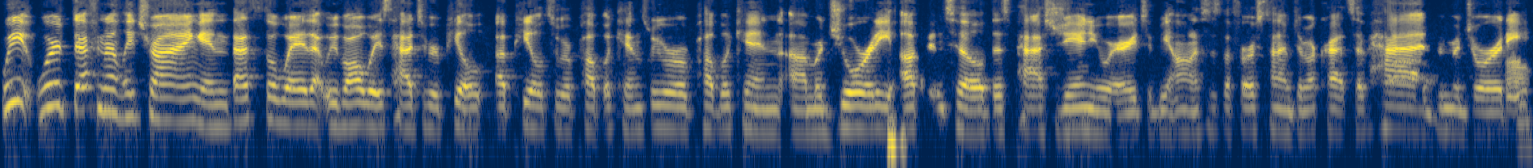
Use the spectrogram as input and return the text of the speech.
We we're definitely trying, and that's the way that we've always had to appeal appeal to Republicans. We were a Republican uh, majority up until this past January. To be honest, is the first time Democrats have had the majority. Wow.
